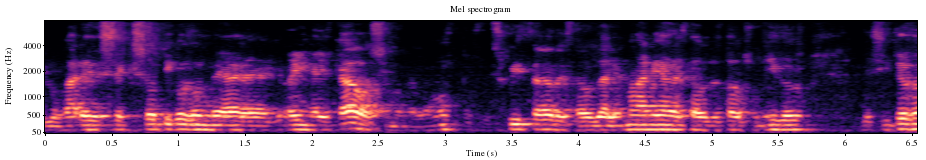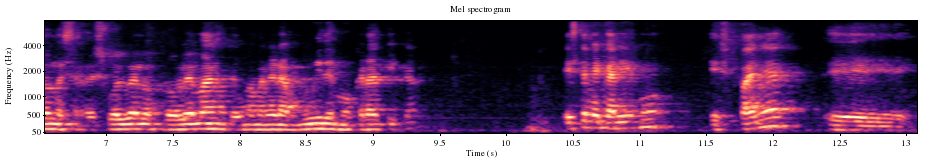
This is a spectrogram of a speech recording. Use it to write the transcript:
lugares exóticos donde reina el caos, sino que hablamos pues, de Suiza, de estados de Alemania, de estados de Estados Unidos, de sitios donde se resuelven los problemas de una manera muy democrática este mecanismo España eh,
